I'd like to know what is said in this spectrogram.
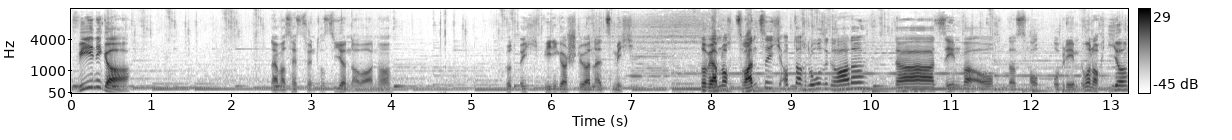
weniger. Na, was heißt zu interessieren, aber, ne? Wird euch weniger stören als mich. So, wir haben noch 20 Obdachlose gerade. Da sehen wir auch das Hauptproblem immer noch hier.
